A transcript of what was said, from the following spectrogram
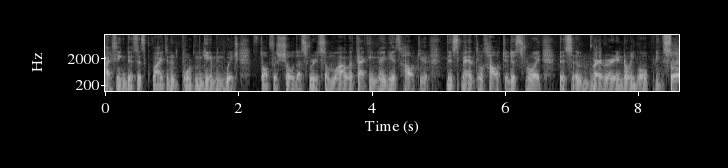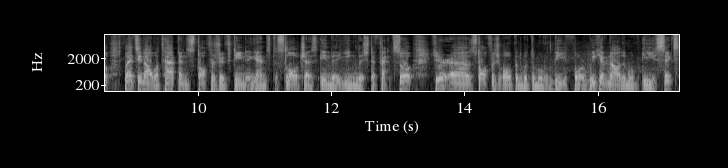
I think this is quite an important game in which Stockfish showed us really some wild attacking ideas how to dismantle, how to destroy this uh, very very annoying opening. So let's see now what happens. Stockfish 15 against the Slowchess in the English defense. So here uh, Stockfish opened with the move d4. We have now the move e6.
